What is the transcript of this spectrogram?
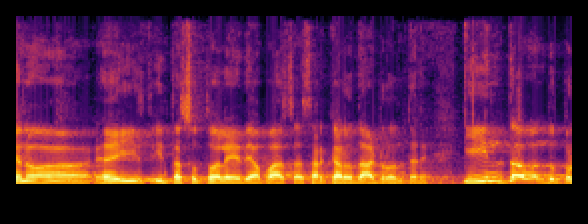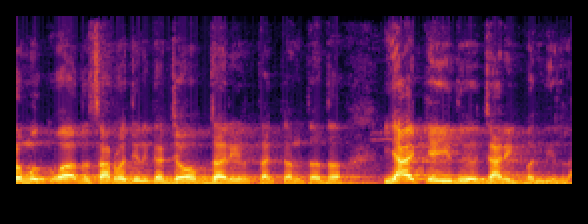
ಏನೋ ಇಂಥ ಸುತ್ತೋಲೆ ಇದೆ ಅಪಾಸ ಸರ್ಕಾರದ ಆರ್ಡ್ರು ಅಂತಾರೆ. ಇಂಥ ಒಂದು ಪ್ರಮುಖವಾದ ಸಾರ್ವಜನಿಕ ಜವಾಬ್ದಾರಿ ಇರ್ತಕ್ಕಂಥದ್ದು ಯಾಕೆ ಇದು ಜಾರಿಗೆ ಬಂದಿಲ್ಲ?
